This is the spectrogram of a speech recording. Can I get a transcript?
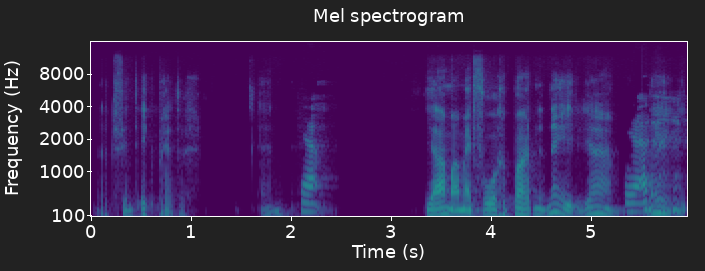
Dat vind ik prettig. En ja. Ja, maar mijn vorige partner, nee, ja. Ja, nee.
